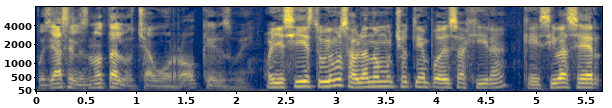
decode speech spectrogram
pues ya se les nota a los chavo rockers, güey. Oye, sí, estuvimos hablando mucho tiempo de esa gira, que sí iba a ser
